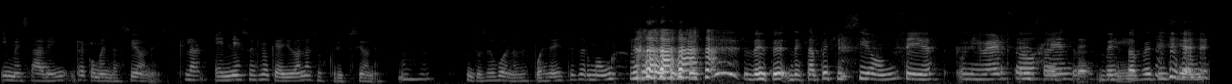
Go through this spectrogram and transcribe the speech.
y me salen recomendaciones. Claro. En eso es lo que ayudan las suscripciones. Entonces, bueno, después de este sermón, de, este- de esta petición, Sí, de este universo, Exacto, gente. de esta petición,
